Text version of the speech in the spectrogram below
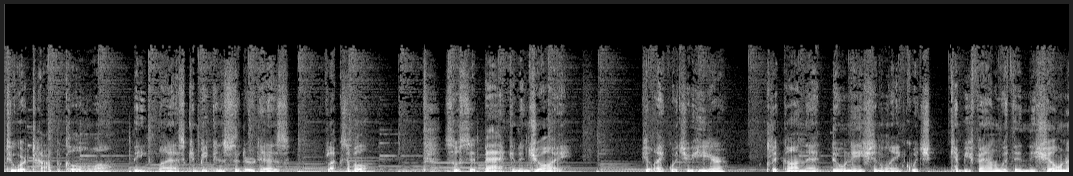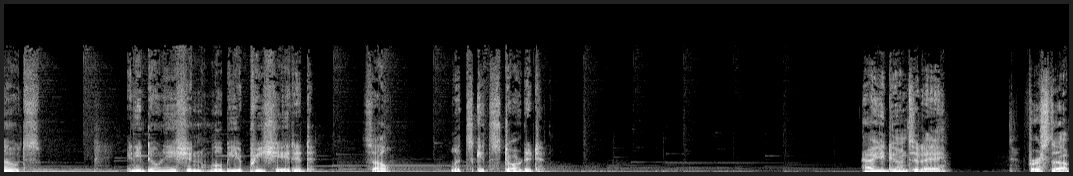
Two are topical, while the last can be considered as flexible. So sit back and enjoy. If you like what you hear, click on that donation link, which can be found within the show notes. Any donation will be appreciated. So, let's get started. How you doing today? First up,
